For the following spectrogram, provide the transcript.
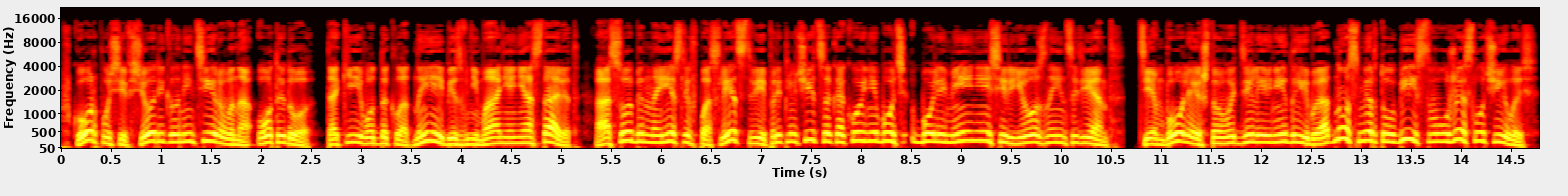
В корпусе все регламентировано от и до. Такие вот докладные без внимания не оставят. Особенно если впоследствии приключится какой-нибудь более-менее серьезный инцидент. Тем более, что в отделении дыбы одно смертоубийство уже случилось.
